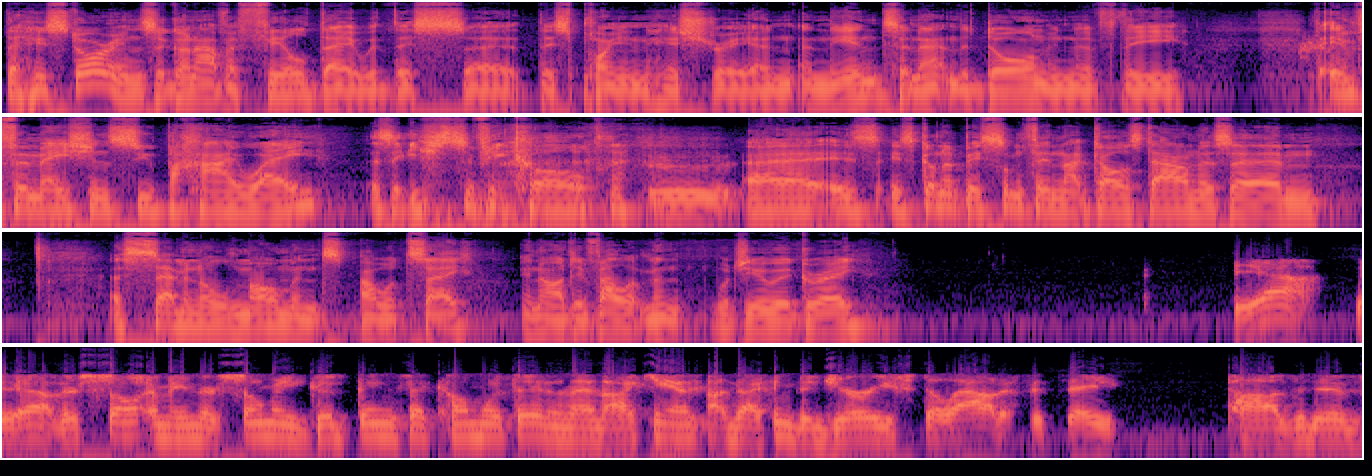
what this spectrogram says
the historians are going to have a field day with this uh, this point in history and, and the internet and the dawning of the, the information superhighway, as it used to be called, uh, is is going to be something that goes down as um, a seminal moment, I would say, in our development. Would you agree? Yeah, yeah. There's so I mean, there's so many good things that come with it, and then I can't. I think the jury's still out if it's a positive,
